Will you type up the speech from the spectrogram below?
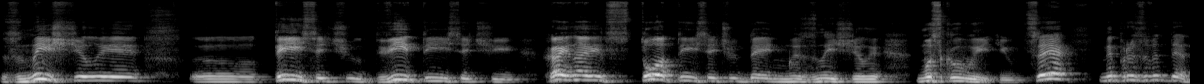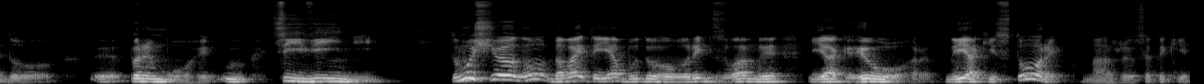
знищили е, тисячу, дві тисячі, хай навіть сто тисяч у день ми знищили московитів, це не призведе до е, перемоги у цій війні. Тому що, ну, давайте я буду говорити з вами як географ, не як історик, у нас же все-таки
